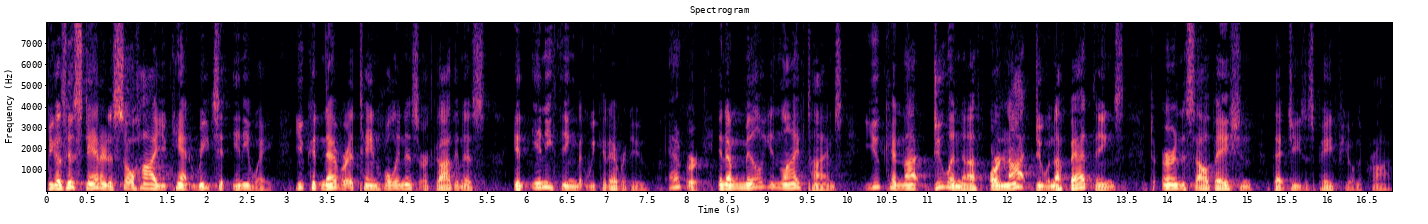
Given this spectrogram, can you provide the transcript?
because his standard is so high you can't reach it anyway. You could never attain holiness or godliness in anything that we could ever do. Ever. In a million lifetimes, you cannot do enough or not do enough bad things to earn the salvation that Jesus paid for you on the cross.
